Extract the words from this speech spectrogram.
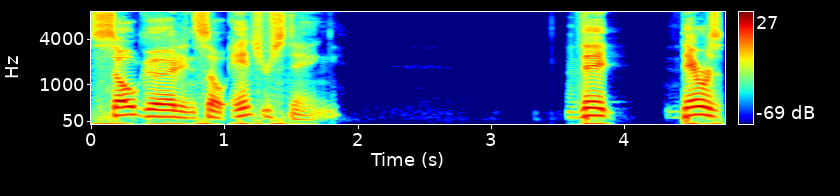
so good and so interesting that there was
